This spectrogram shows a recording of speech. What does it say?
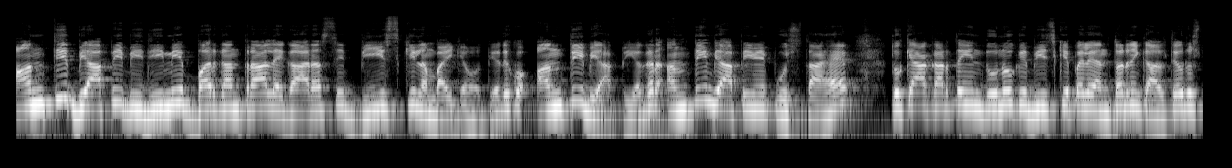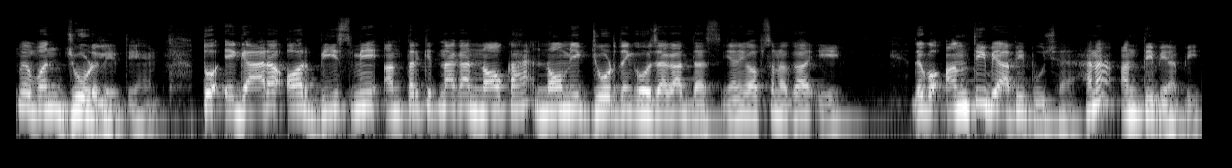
अंतिव्यापी विधि में वर्ग अंतराल ग्यारह से बीस की लंबाई क्या होती है? देखो अंतिव्यापी अगर अंतिम व्यापी में पूछता है तो क्या करते हैं? इन दोनों के बीच के पहले अंतर निकालते हैं और उसमें वन जोड़ लेते हैं। तो ग्यारह और बीस में अंतर कितना का? नौ का है। नौ में एक जोड़ देंगे, हो जाएगा दस, यानी ऑप्शन होगा ए देखो, अंतिव्यापी पूछा है है ना? अंतिव्यापी।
